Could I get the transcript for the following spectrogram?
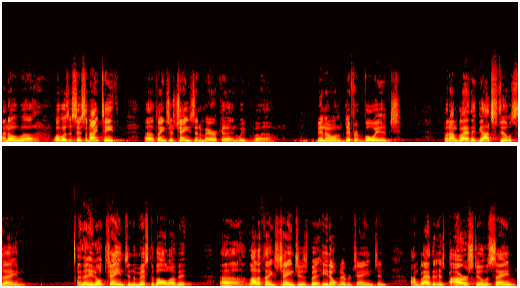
I know uh, what was it since the 19th, things have changed in America, and we've been on a different voyage, but I'm glad that God's still the same and that He don't change in the midst of all of it. Uh, a lot of things changes, but He don't never change, and I'm glad that His power is still the same.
